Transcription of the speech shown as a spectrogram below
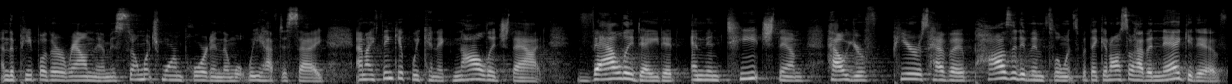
and the people that are around them is so much more important than what we have to say. And I think if we can acknowledge that, validate it, and then teach them how your peers have a positive influence, but they can also have a negative,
